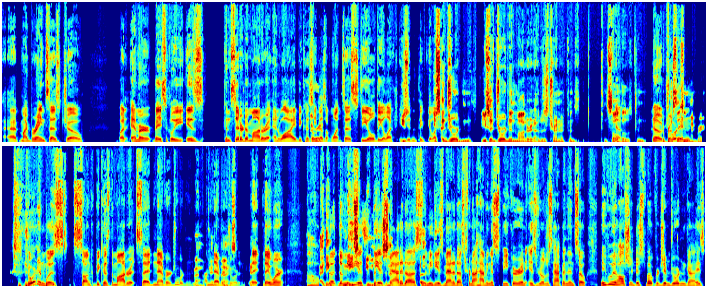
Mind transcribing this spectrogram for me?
I, my brain says Joe, but Emmer basically is considered a moderate, and why? Because he right. doesn't want to steal the election. He you, didn't think the election. You said Jordan. Fair. You said Jordan and moderate. I was just trying to console no, those. Con- no, Jordan. Jordan was sunk because the moderates said never Jordan. Oh, okay. I'm never oh, Jordan. Yeah. They they weren't. Oh, the, the media is, media is mad at us. the media is mad at us for not having a speaker, and Israel just happened, and so maybe we all should just vote for Jim Jordan, guys.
